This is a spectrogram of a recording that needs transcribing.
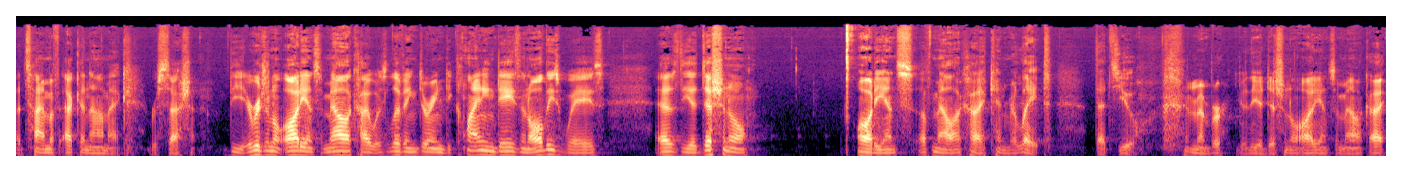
a time of economic recession. The original audience of Malachi was living during declining days in all these ways, as the additional audience of Malachi can relate. That's you. Remember, you're the additional audience of Malachi.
